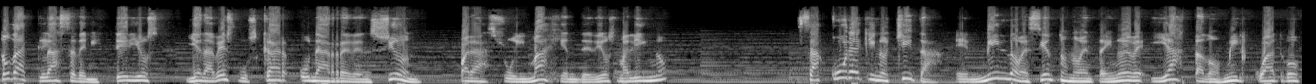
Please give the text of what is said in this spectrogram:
toda clase de misterios y a la vez buscar una redención para su imagen de dios maligno? Sakura Kinochita en 1999 y hasta 2004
